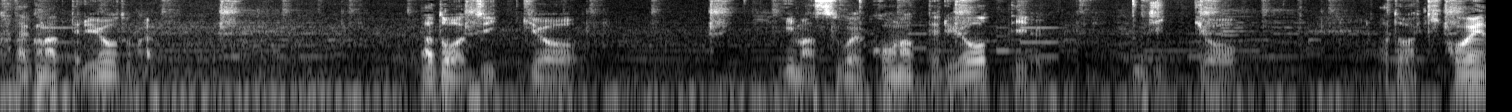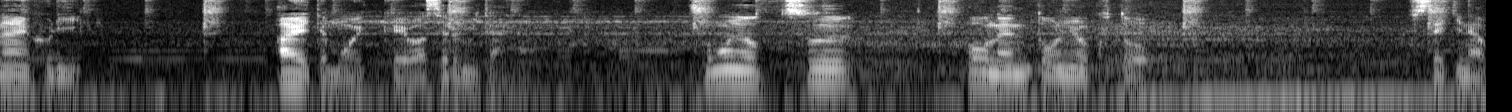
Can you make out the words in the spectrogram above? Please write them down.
硬くなってるよとか。あとは実況。今すごいこうなってるよっていう実況あとは聞こえないふりあえてもう一回言わせるみたいなその4つを念頭に置くと素敵な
